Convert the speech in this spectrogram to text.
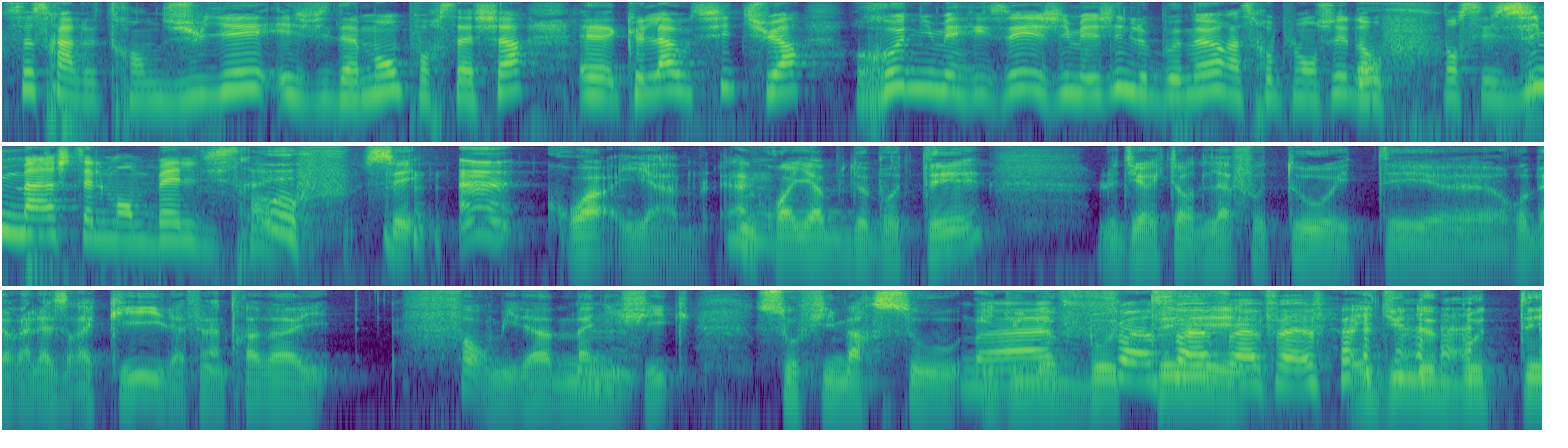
ce sera le 30 juillet, évidemment, pour Sacha, euh, que là aussi tu as renumérisé. Et j'imagine le bonheur à se replonger dans, dans ces images tellement belles d'Israël. Ouf, c'est incroyable, incroyable de beauté. Le directeur de la photo était euh, Robert Alazraki. Il a fait un travail formidable, magnifique. Sophie Marceau Mm. Bah, est d'une beauté, fa- fa- fa- est d'une beauté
